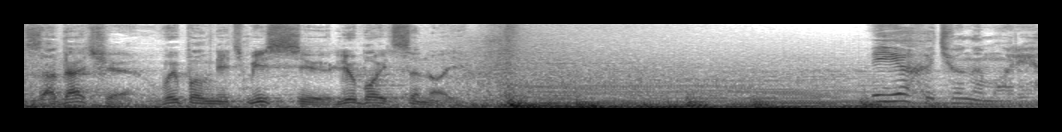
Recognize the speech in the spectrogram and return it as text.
Задача — выполнить миссию любой ценой. Я хочу на море.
